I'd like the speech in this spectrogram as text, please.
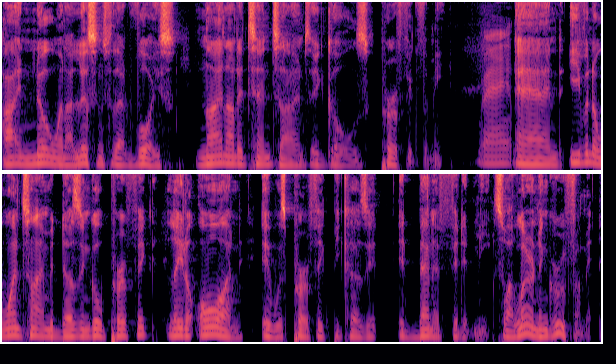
I know when I listen to that voice, nine out of 10 times it goes perfect for me. Right. And even the one time it doesn't go perfect, later on it was perfect because it, it benefited me. So I learned and grew from it.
